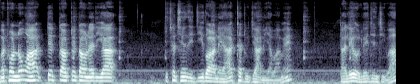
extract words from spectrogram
မထွန်နှုံးကတစ်တောက်တစ်တောက်နဲ့ဒီကတစ်ချက်ချင်းစီတီးသွားတဲ့နေရာထပ်တူကြနေရပါမယ်ဒါလေးကိုလေ့ကျင့်ကြည့်ပါ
